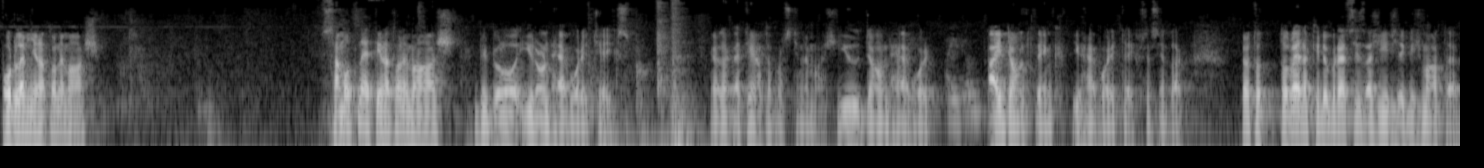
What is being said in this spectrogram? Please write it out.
podle mě na to nemáš. Samotné ty na to nemáš by bylo you don't have what it takes. Jo, takhle ty na to prostě nemáš. You don't have what it, I don't think you have what it takes. Přesně tak. Jo, to, tohle je taky dobré si zažít, že když máte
